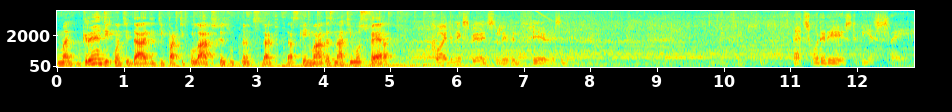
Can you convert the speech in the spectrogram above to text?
uma grande quantidade de particulados resultantes da, das queimadas na atmosfera. Quite an experience to live in fear, isn't it? That's what it is to be a slave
